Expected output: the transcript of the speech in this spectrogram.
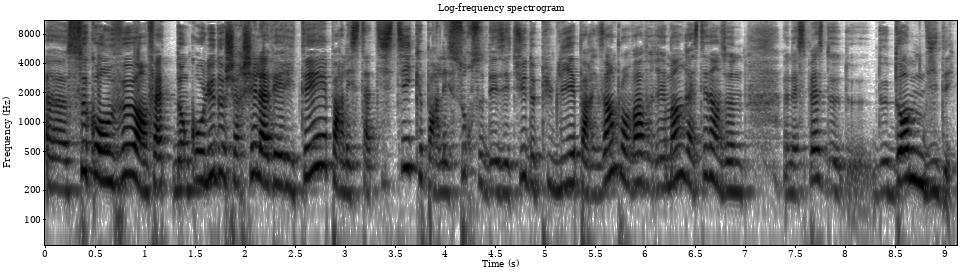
euh, ce qu'on veut en fait. Donc au lieu de chercher la vérité par les statistiques, par les sources des études publiées par exemple, on va vraiment rester dans une espèce de, dôme d'idées.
